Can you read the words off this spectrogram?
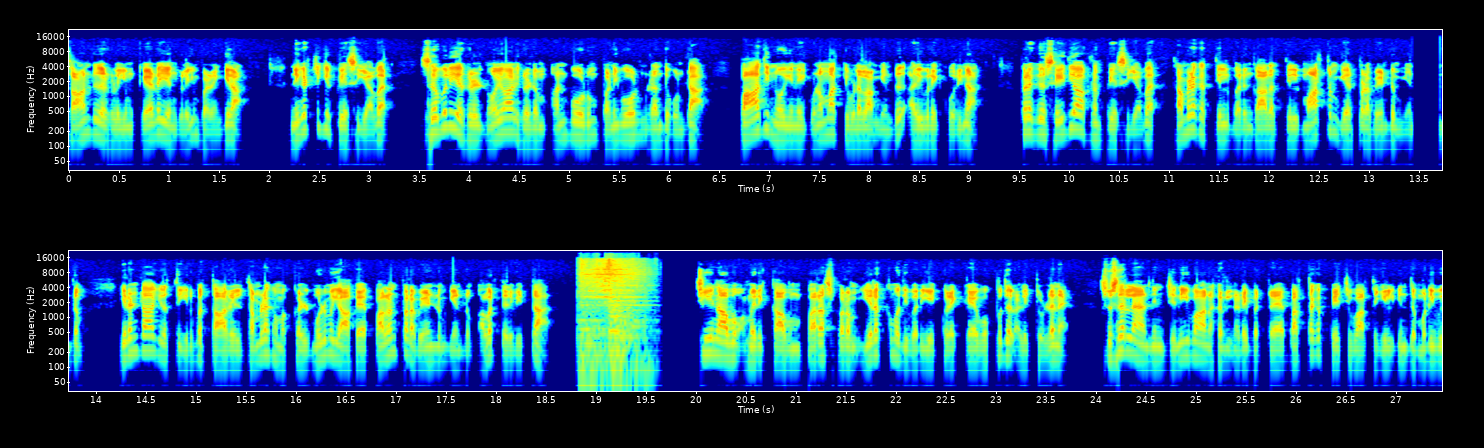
சான்றிதழ்களையும் கேடயங்களையும் வழங்கினார். நிகழ்ச்சியில் பேசிய அவர் செவிலியர்கள் நோயாளிகளிடம் அன்போடும் பணிவோடும் நடந்து கொண்டார் பாதி நோயினை குணமாக்கி விடலாம் என்று அறிவுரை கூறினார். பிறகு செய்தியாளர்களிடம் பேசிய அவர் தமிழகத்தில் வருங்காலத்தில் மாற்றம் ஏற்பட வேண்டும் என்றும் இரண்டாயிரத்தி இருபத்தாறில் தமிழக மக்கள் முழுமையாக பலன் பெற வேண்டும் என்றும் அவர் தெரிவித்தார். சீனாவும் அமெரிக்காவும் பரஸ்பரம் இறக்குமதி வரியை குறைக்க ஒப்புதல் அளித்துள்ளன. சுவிட்சர்லாந்தின் ஜெனீவா நகரில் நடைபெற்ற வர்த்தக பேச்சுவார்த்தையில் இந்த முடிவு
